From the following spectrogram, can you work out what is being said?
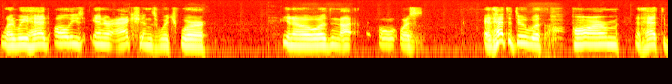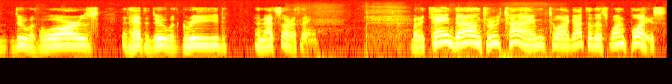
when we had all these interactions, which were, you know, not, was, it had to do with harm, it had to do with wars, it had to do with greed, and that sort of thing. But it came down through time till I got to this one place.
